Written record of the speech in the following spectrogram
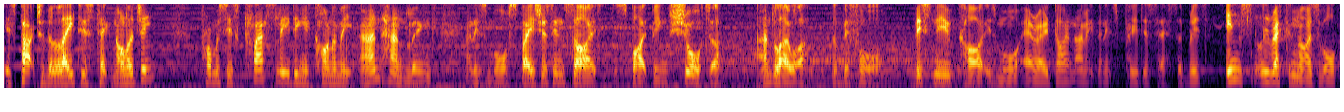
It's packed with the latest technology, promises class-leading economy and handling, and is more spacious inside despite being shorter and lower than before. This new car is more aerodynamic than its predecessor, but it's instantly recognisable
